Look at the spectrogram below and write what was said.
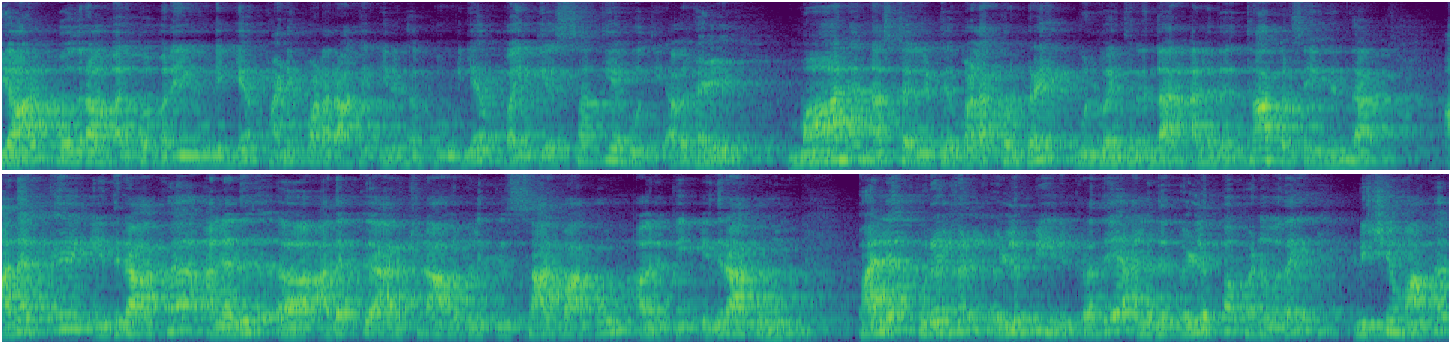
யாழ் போதனா மருத்துவமனையினுடைய பணிப்பாளராக இருக்கக்கூடிய வைத்தியர் சத்யமூர்த்தி அவர்கள் மான நஷ்ட ஈட்டு வழக்கொன்றை முன்வைத்திருந்தார் அல்லது தாக்கல் செய்திருந்தார். அதற்கு எதிராக அல்லது அதற்கு அர்ச்சனா அவர்களுக்கு சார்பாகவும் அவருக்கு எதிராகவும் பல குரல்கள் எழுப்பி இருக்கிறது அல்லது எழுப்பப்படுவதை நிச்சயமாக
